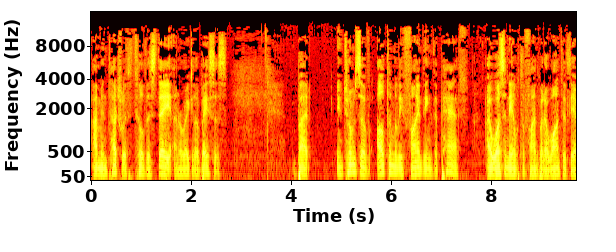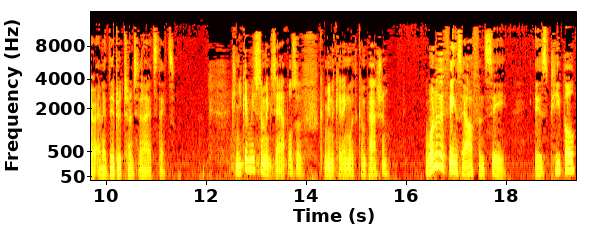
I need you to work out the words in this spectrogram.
I'm in touch with till this day on a regular basis. But in terms of ultimately finding the path, I wasn't able to find what I wanted there, and I did return to the United States. Can you give me some examples of communicating with compassion? One of the things I often see is people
